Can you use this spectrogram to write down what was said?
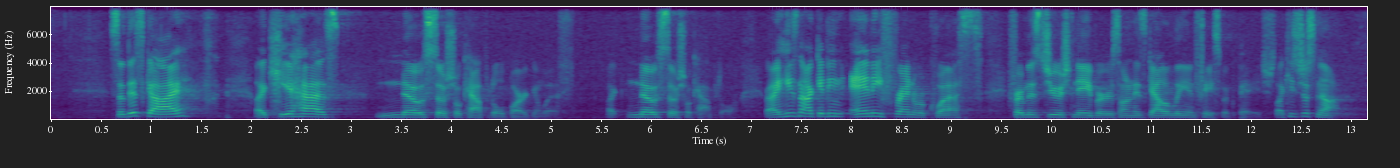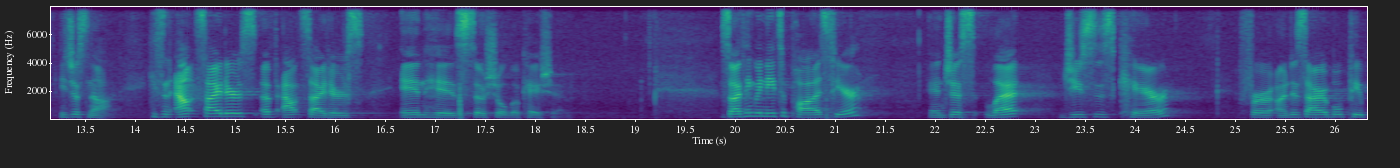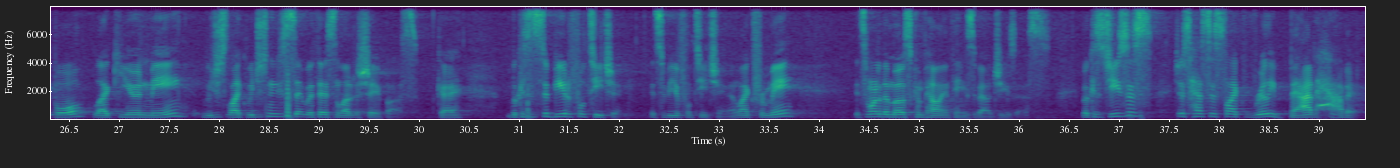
So this guy, like, he has no social capital to bargain with, like, no social capital, right? He's not getting any friend requests from his Jewish neighbors on his Galilean Facebook page. Like, he's just not. He's just not. He's an outsiders of outsiders in his social location. So I think we need to pause here and just let Jesus care for undesirable people like you and me. We just like we just need to sit with this and let it shape us, okay? Because it's a beautiful teaching. It's a beautiful teaching. And like for me, it's one of the most compelling things about Jesus. Because Jesus just has this like really bad habit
